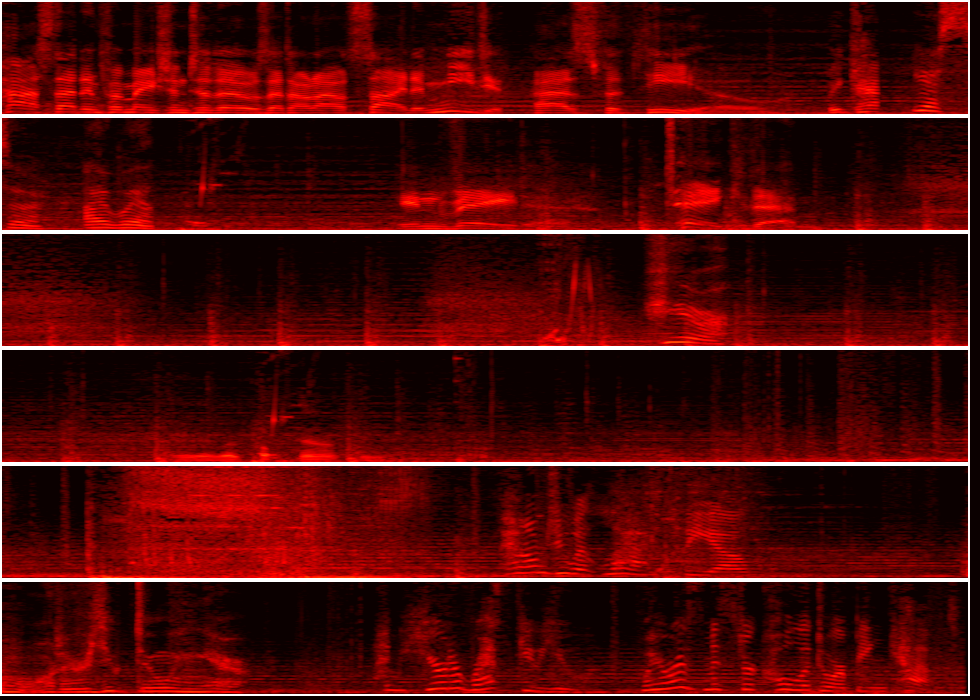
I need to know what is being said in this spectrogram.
Pass that information to those that are outside immediate. As for Theo, we can't. Yes, sir. I will. Invader, take them. Here. Il va te porter un coup. Found you at last, Theo. What are you doing here? I'm here to rescue you. Where is Mr. Colador being kept?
